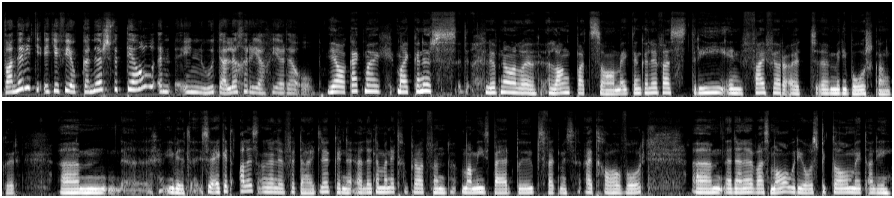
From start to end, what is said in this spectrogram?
wanneer het jy, het jy vir jou kinders vertel en en hoe het hulle gereageer daarop? Ja, kyk my my kinders loop nou al 'n lang pad saam. Ek dink hulle was 3 en 5 jaar oud uh, met die borskanker. Ehm um, uh, jy weet, so ek het alles aan hulle verduidelik en hulle het nou maar net gepraat van mummy's bad boobs wat mis uitgehaal word. Ehm um, dan was maar oor die hospitaal met al die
